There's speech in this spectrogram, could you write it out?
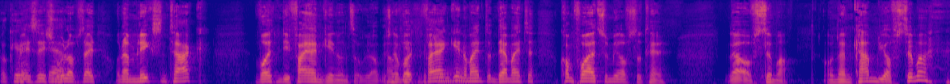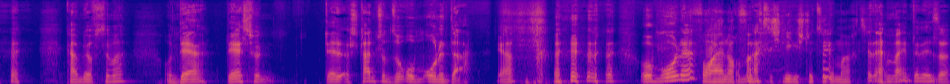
Okay, mäßig, ja. Urlaubszeit. Und am nächsten Tag wollten die feiern gehen und so, glaube ich. Okay, wollten verstehe, feiern gehen und, meinte, und der meinte, komm vorher zu mir aufs Hotel. Ja, aufs Zimmer. Und dann kamen die aufs Zimmer, kamen die aufs Zimmer und der, der ist schon, der stand schon so oben ohne da. Ja, oben ohne. Vorher noch Und 50 Liegestütze gemacht. dann meinte der so,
